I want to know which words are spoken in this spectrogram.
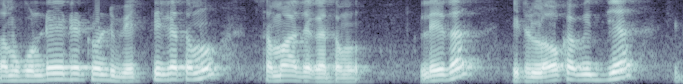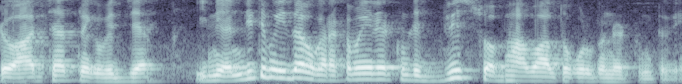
తమకు ఉండేటటువంటి వ్యక్తిగతము సమాజగతము లేదా ఇటు లోక విద్య ఇటు ఆధ్యాత్మిక విద్య. ఇన్ని అన్నిటి మీద ఒక రకమైనటువంటి ద్విస్వభావాలతో కూడుకున్నటువంటిది.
